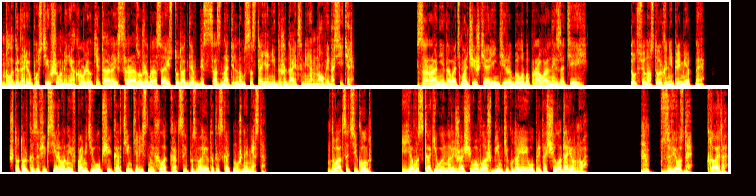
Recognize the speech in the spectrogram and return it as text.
Благодарю пустившего меня к рулю китара и сразу же бросаюсь туда, где в бессознательном состоянии дожидается меня новый носитель. Заранее давать мальчишке ориентиры было бы провальной затеей. Тут все настолько неприметное, что только зафиксированные в памяти общие картинки лесных локаций позволяют отыскать нужное место. 20 секунд, и я выскакиваю на лежащего в ложбинке, куда я его притащил одаренного. Хм, «Звезды! Кто это?»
